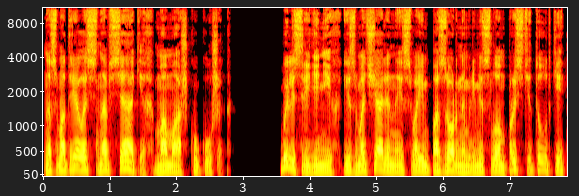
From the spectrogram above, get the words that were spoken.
насмотрелась на всяких мамаш-кукушек. Были среди них измочаленные своим позорным ремеслом проститутки,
